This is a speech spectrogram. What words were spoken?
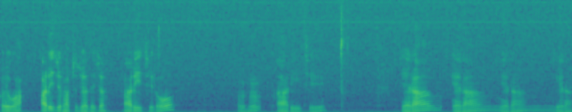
그리고 하- REG로 합쳐줘야 되죠? REG로 음흠, REG 얘랑 얘랑 얘랑 얘랑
